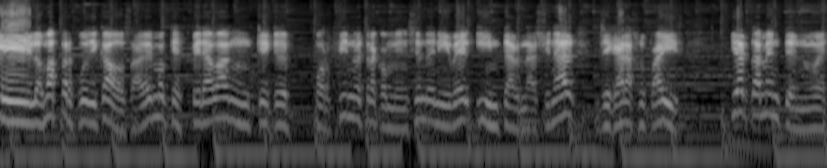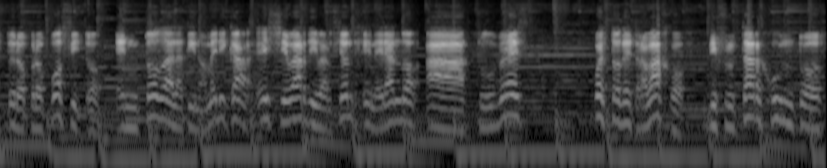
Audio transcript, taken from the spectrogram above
Y los más perjudicados, sabemos que esperaban que, por fin nuestra convención de nivel internacional llegara a su país. Ciertamente nuestro propósito en toda Latinoamérica es llevar diversión generando a su vez puestos de trabajo, disfrutar juntos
